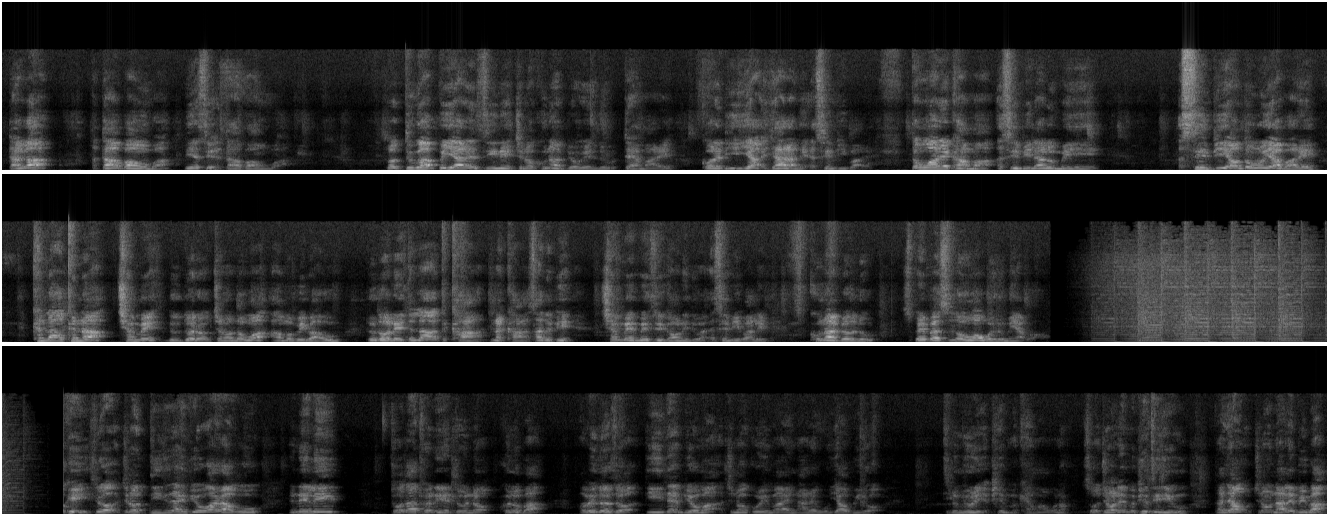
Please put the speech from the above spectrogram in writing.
ဒါကအသားပေါင်းပါလျှက်စစ်အသားပေါင်းပါဆိုတော့သူကပေးရတဲ့ဈေးနဲ့ကျွန်တော်ခုနပြောခဲ့သလိုတန်ပါတယ် quality အရရတာလည်းအဆင်ပြေပါတယ် တုံးရတဲ့ခါမှာအဆင်ပြေလာလို့မရင်အဆင်ပြေအောင်တုံးလို့ရပါတယ်ခဏခဏချက်မဲ့သူတို့တော့ကျွန်တော်လုံးဝအားမပေးပါဘူးတိုးတော်လေတစ်လားတစ်ခါနှစ်ခါစသဖြင့်ချက်မဲ့မိတ်ဆွေကောင်းတွေတို့အဆင်ပြေပါလိမ့်မယ်ခုနပြောသလို spare parts လုံးဝဝယ်လို့မရပါဘူး Okay ဆိုတော့ကျွန်တော်တီးတိုင်းပြောရတာကိုနည်းနည်းလေးဒေါသထွက်နေတယ်ဆိုရင်တော့ခွင့်လို့ပါဘာဖြစ်လို့လဲဆိုတော့တီးတိုင်းပြောမှကျွန်တော်ကိုရီမရဲ့နားထဲကိုရောက်ပြီးတော့ ဒီလိုမျိုးတွေအဖြစ်မခံပါဘူးเนาะဆိုတော့ကျွန်တော်လည်းမဖြစ်စေချင်ဘူးဒါကြောင့်ကျွန်တော်နားလည်ပေးပါ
